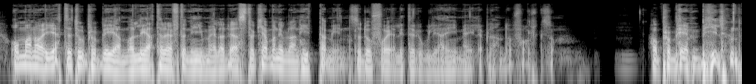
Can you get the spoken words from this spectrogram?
om man har jättestort problem och letar efter en e-mailadress, då kan man ibland hitta min. Så då får jag lite roliga e-mail ibland av folk som har problem med bilen.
